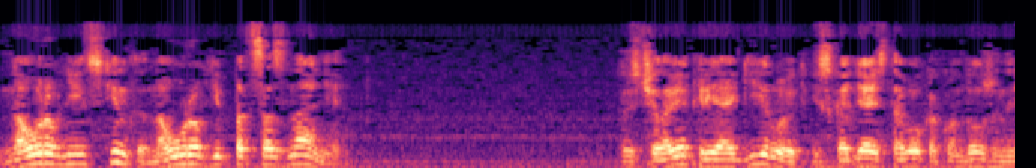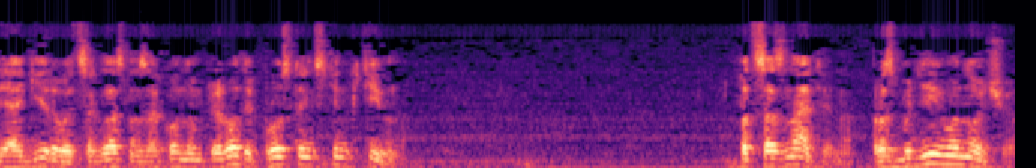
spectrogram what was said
на уровне инстинкта, на уровне подсознания. То есть человек реагирует, исходя из того, как он должен реагировать согласно законам природы, просто инстинктивно. Подсознательно. Разбуди его ночью.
